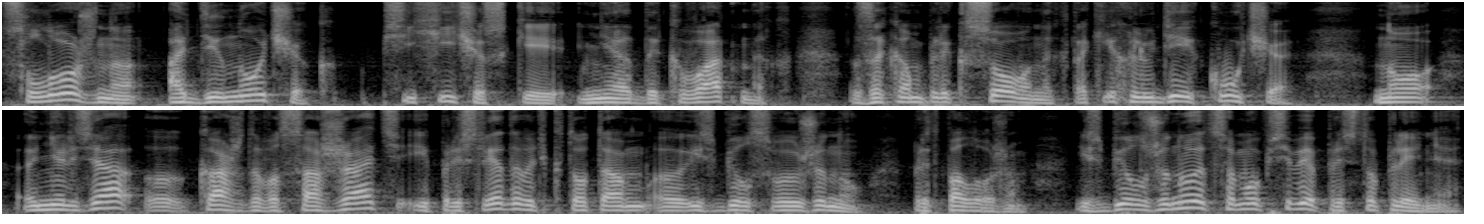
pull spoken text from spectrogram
сложно одиночек психически неадекватных, закомплексованных, таких людей куча – но нельзя э, каждого сажать и преследовать, кто там э, избил свою жену, предположим. Избил жену – это само по себе преступление.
